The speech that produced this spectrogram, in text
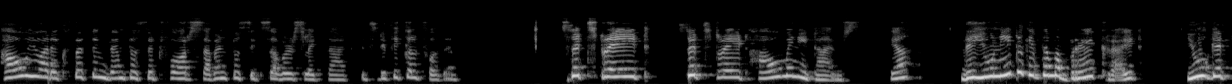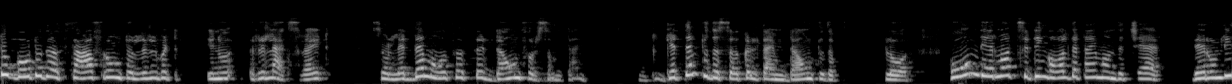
How you are expecting them to sit for seven to six hours like that? It's difficult for them. Sit straight, sit straight. How many times? Yeah. They, you need to give them a break, right? You get to go to the staff room to a little bit, you know, relax, right? So let them also sit down for some time. Get them to the circle time down to the floor. Home, they're not sitting all the time on the chair. They're only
